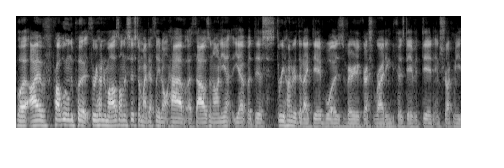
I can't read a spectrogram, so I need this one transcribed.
but I've probably only put 300 miles on the system. I definitely don't have a thousand on yet, yet, but this 300 that I did was very aggressive riding because David did instruct me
